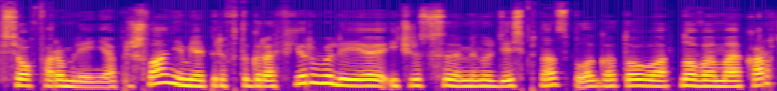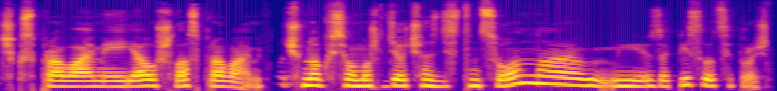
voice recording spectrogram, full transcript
все оформление. Я пришла, они меня перефотографировали, и через минут 10-15 была готова новая моя карточка с правами, и я ушла с правами. Очень много всего можно делать сейчас дистанционно, и записываться и прочее.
